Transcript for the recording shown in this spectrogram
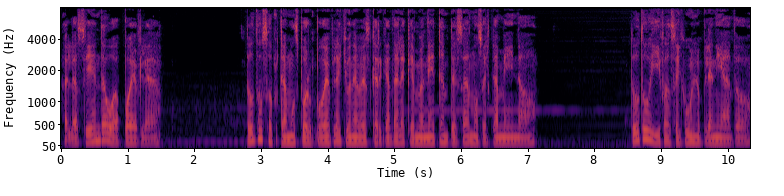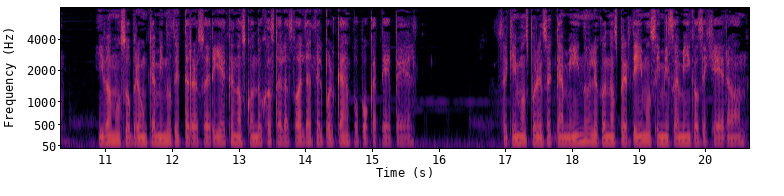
a la hacienda o a Puebla. Todos optamos por Puebla y una vez cargada la camioneta empezamos el camino. Todo iba según lo planeado. Íbamos sobre un camino de terracería que nos condujo hasta las faldas del volcán Popocatépetl. Seguimos por ese camino y luego nos perdimos y mis amigos dijeron,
